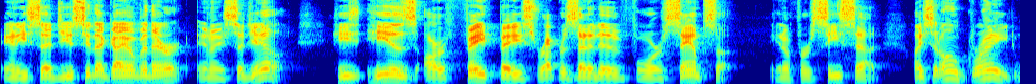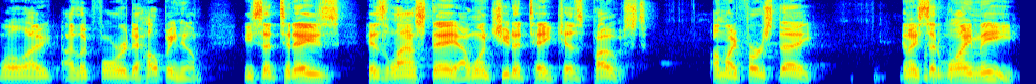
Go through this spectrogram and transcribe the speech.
And he said, Do you see that guy over there? And I said, Yeah. He, he is our faith based representative for SAMHSA, you know, for CSAT. I said, Oh, great. Well, I, I look forward to helping him. He said, Today's his last day. I want you to take his post on my first day. And I said, Why me?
